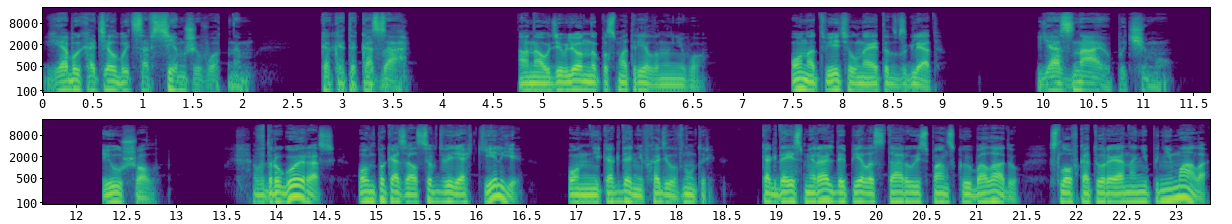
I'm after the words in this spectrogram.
Я бы хотел быть совсем животным, как эта коза». Она удивленно посмотрела на него. Он ответил на этот взгляд. «Я знаю, почему». И ушел. В другой раз он показался в дверях кельи. Он никогда не входил внутрь. Когда Эсмеральда пела старую испанскую балладу, слов которой она не понимала,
